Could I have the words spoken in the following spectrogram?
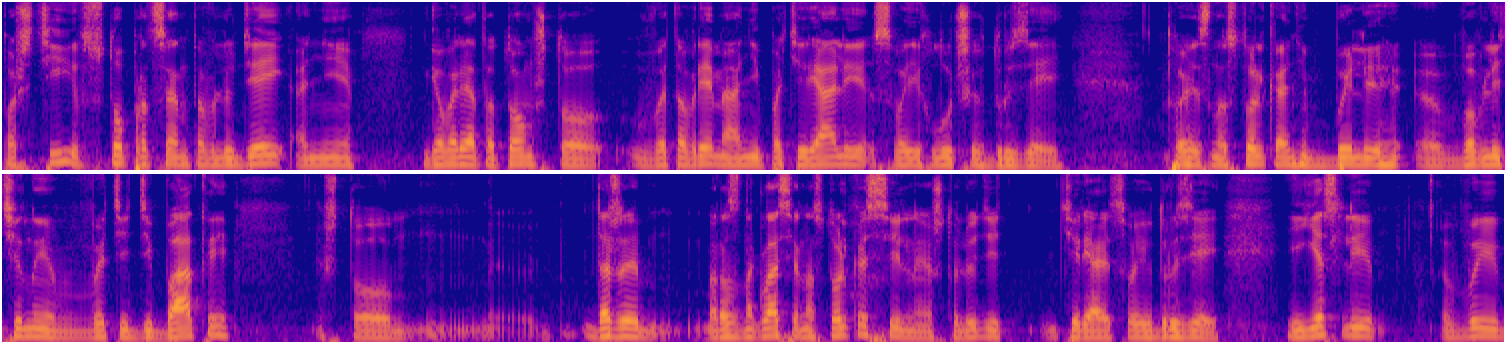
почти 100% людей, они говорят о том, что в это время они потеряли своих лучших друзей. То есть настолько они были э, вовлечены в эти дебаты, что даже разногласия настолько сильные, что люди теряют своих друзей. И если вы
